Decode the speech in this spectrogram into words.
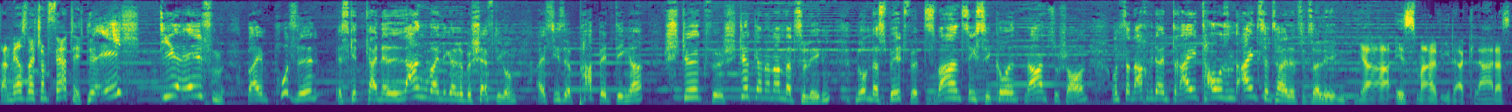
dann wär's vielleicht schon fertig. Ja, ich? dir helfen beim Puzzeln. Es gibt keine langweiligere Beschäftigung, als diese Pappe-Dinger Stück für Stück aneinander zu legen, nur um das Bild für 20 Sekunden anzuschauen und es danach wieder in 3000 Einzelteile zu zerlegen. Ja, ist mal wieder klar, dass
